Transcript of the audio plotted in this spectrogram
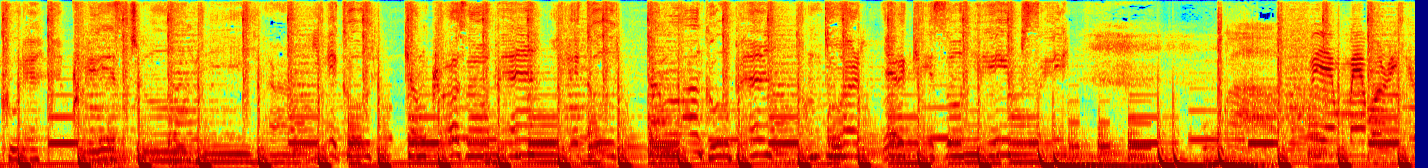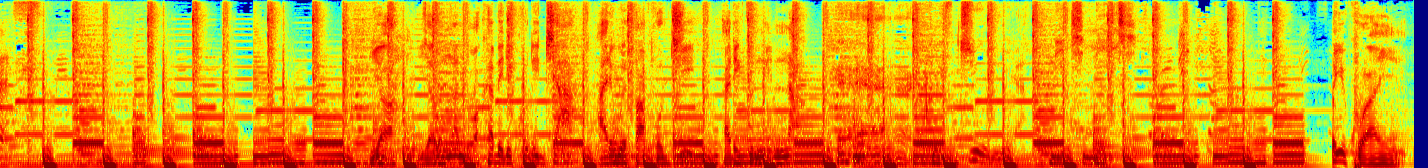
그래 크리스틴이야 Yeah good come cross open Yeah good 당황 구변 통투할 이렇게 so hipsy yari umwami wa kabiri kuri ja ariwe papo g ari kumwe na chris junior niki niki uyikwaye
